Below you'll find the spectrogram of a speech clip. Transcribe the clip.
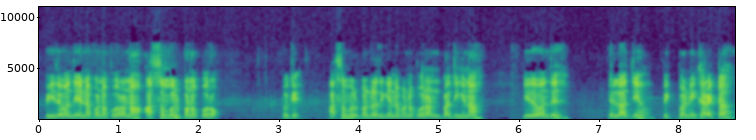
இப்போ இதை வந்து என்ன பண்ண போகிறோன்னா அசம்பிள் பண்ண போகிறோம் ஓகே அசம்பிள் பண்ணுறதுக்கு என்ன பண்ண போகிறான்னு பார்த்தீங்கன்னா இதை வந்து எல்லாத்தையும் பிக் பண்ணி கரெக்டாக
